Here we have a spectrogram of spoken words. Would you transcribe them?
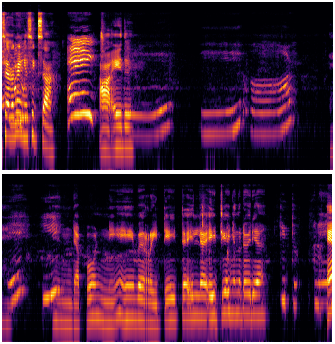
സെവൻ കഴിഞ്ഞ സിക്സാ ആ? ഏത് എന്റെ പൊന്നെ വെറൈറ്റി എയ്റ്റ് ഇല്ല. എയ്റ്റ് കഴിഞ്ഞ എന്നിട്ട് വരിക? ഏ?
